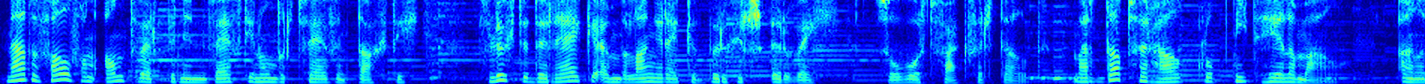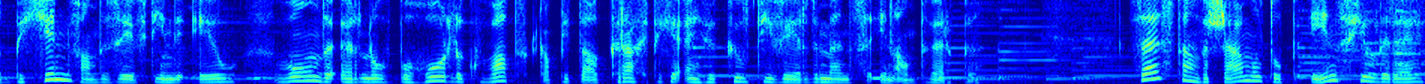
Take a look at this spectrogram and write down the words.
Na de val van Antwerpen in 1585 vluchtten de rijke en belangrijke burgers er weg. Zo wordt vaak verteld. Maar dat verhaal klopt niet helemaal. Aan het begin van de 17e eeuw woonden er nog behoorlijk wat kapitaalkrachtige en gecultiveerde mensen in Antwerpen. Zij staan verzameld op één schilderij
